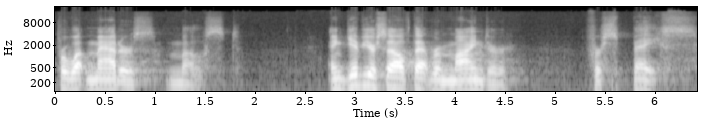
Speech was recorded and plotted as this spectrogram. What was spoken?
for what matters most. And give yourself that reminder for space.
